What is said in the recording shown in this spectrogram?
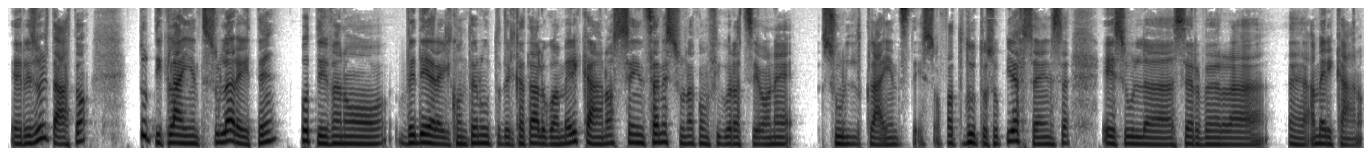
E il risultato, tutti i client sulla rete potevano vedere il contenuto del catalogo americano senza nessuna configurazione sul client stesso. Ho fatto tutto su pfSense e sul server eh, americano.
